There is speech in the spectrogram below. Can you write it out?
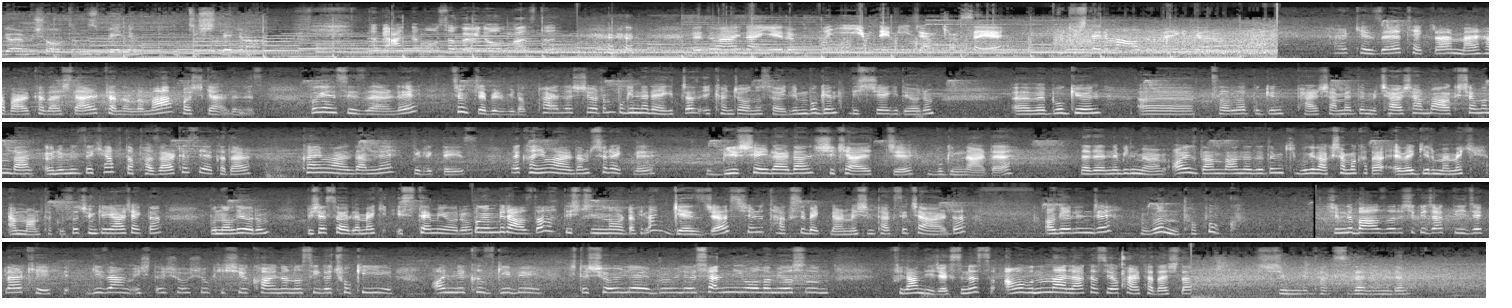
Şu görmüş olduğunuz benim dişlerim. Tabii annem olsa böyle olmazdı. Dedim aynen yerim. Ama iyiyim demeyeceğim kimseye. Dişlerimi aldırmaya gidiyorum. Herkese tekrar merhaba arkadaşlar kanalıma hoş geldiniz. Bugün sizlerle Türkçe bir vlog paylaşıyorum. Bugün nereye gideceğiz? İlk önce onu söyleyeyim. Bugün dişçiye gidiyorum. Ee, ve bugün e, salı bugün perşembe değil mi? Çarşamba akşamından önümüzdeki hafta pazartesiye kadar kayınvalidemle birlikteyiz. Ve kayınvalidem sürekli bir şeylerden şikayetçi bugünlerde. Nedenini bilmiyorum. O yüzden ben de dedim ki bugün akşama kadar eve girmemek en mantıklısı. Çünkü gerçekten bunalıyorum. Bir şey söylemek istemiyorum. Bugün biraz da dişçinin orada falan gezeceğiz. Şimdi taksi bekliyorum. Eşim taksi çağırdı. O gelince vın topuk. Şimdi bazıları çıkacak diyecekler ki Gizem işte şu şu kişi kaynanasıyla çok iyi. Anne kız gibi işte şöyle böyle sen niye olamıyorsun filan diyeceksiniz. Ama bununla alakası yok arkadaşlar. Şimdi taksiden indim.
